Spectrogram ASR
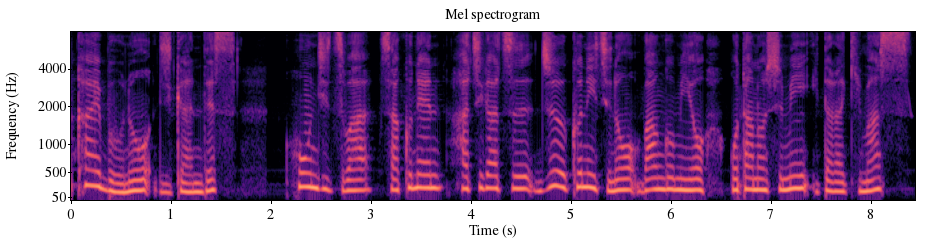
ーカイブの時間です。本日は昨年8月19日の番組をお楽しみいただきます。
